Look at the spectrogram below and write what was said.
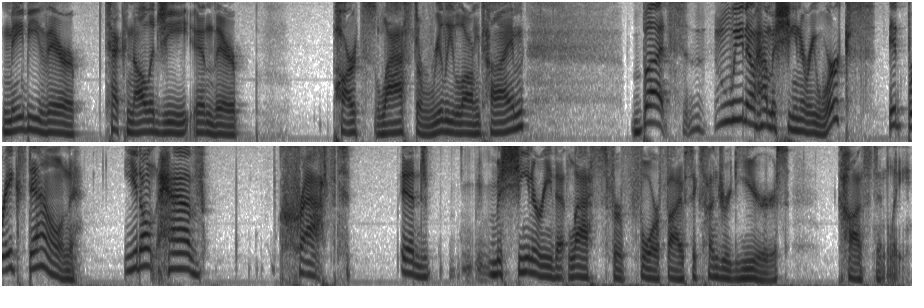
Maybe their technology and their parts last a really long time. But we know how machinery works, it breaks down. You don't have craft and machinery that lasts for four, five, six hundred years constantly.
